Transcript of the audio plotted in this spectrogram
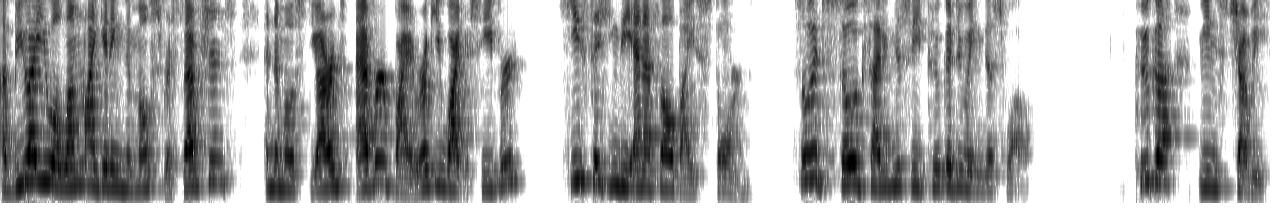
A BYU alumni getting the most receptions and the most yards ever by a rookie wide receiver, he's taking the NFL by storm. So it's so exciting to see Puka doing this well. Puka means chubby.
